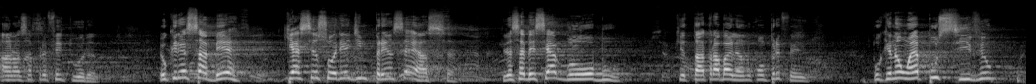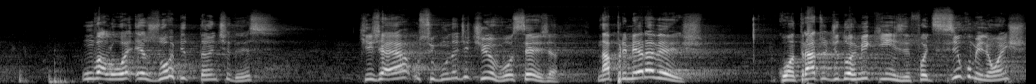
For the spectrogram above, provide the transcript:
a nossa prefeitura. Eu queria saber que assessoria de imprensa é essa. Queria saber se é a Globo que está trabalhando com o prefeito. Porque não é possível um valor exorbitante desse, que já é o segundo aditivo. Ou seja, na primeira vez, o contrato de 2015 foi de 5 milhões,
